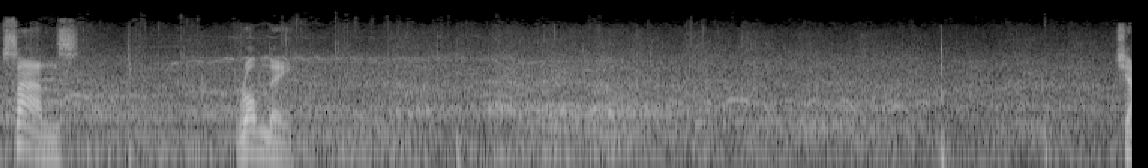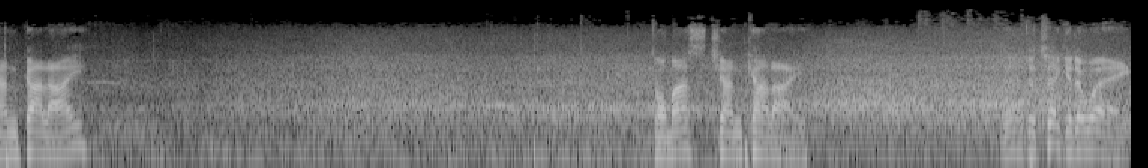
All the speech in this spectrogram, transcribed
Sands. Romney. Chancalay. Thomas Chancalay. There to take it away.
